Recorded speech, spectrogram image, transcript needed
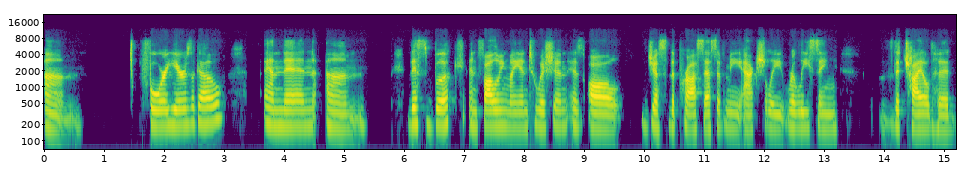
um, four years ago. And then um, this book and following my intuition is all just the process of me actually releasing the childhood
